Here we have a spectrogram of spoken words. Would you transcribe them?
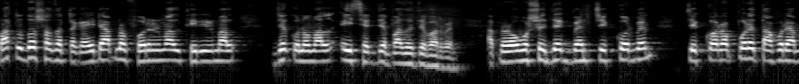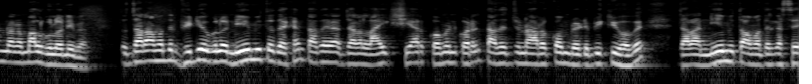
মাত্র দশ হাজার টাকা। এটা আপনার ফোরের মাল থ্রির মাল যে কোনো মাল এই সেট দিয়ে বাজাতে পারবেন। আপনারা অবশ্যই দেখবেন চেক করবেন। চেক করার পরে তারপরে আপনারা মালগুলো নেবেন। তো যারা আমাদের ভিডিওগুলো নিয়মিত দেখেন, তাদের যারা লাইক শেয়ার কমেন্ট করেন, তাদের জন্য আরও কম রেটে বিক্রি হবে। যারা নিয়মিত আমাদের কাছে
